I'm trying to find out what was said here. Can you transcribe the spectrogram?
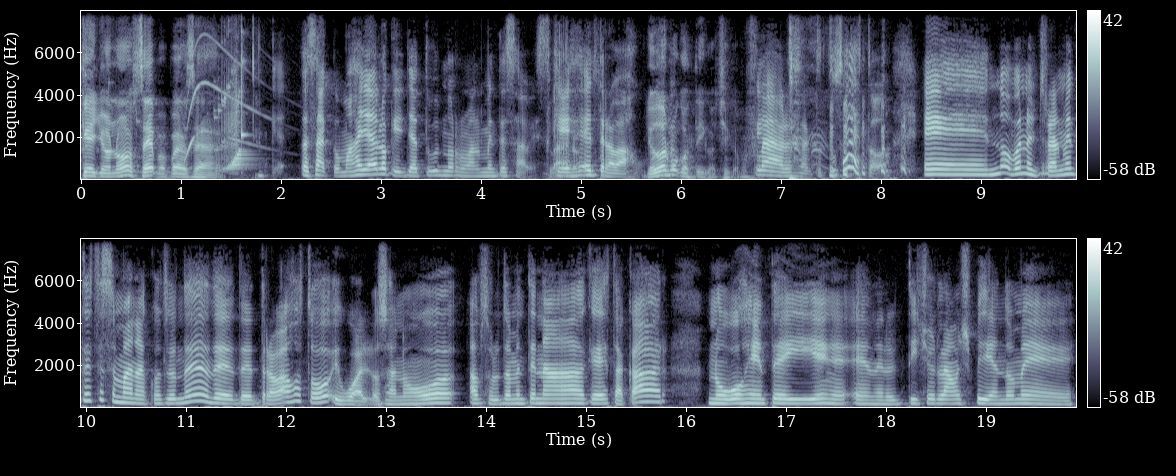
Que yo no sepa, pues, o sea, Exacto, más allá de lo que ya tú normalmente sabes, que es el trabajo. yo duermo contigo, chica, por favor. Claro, exacto. Tú sabes todo. Eh, no, bueno, realmente esta semana, cuestión de, de, de trabajo, es todo igual. O sea, no hubo absolutamente nada que destacar. No hubo gente ahí en, en el Teacher Lounge pidiéndome,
